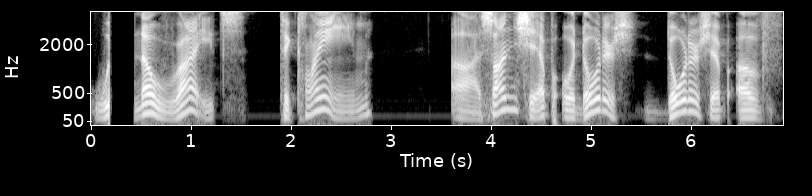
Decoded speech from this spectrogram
we have no rights to claim uh, sonship or daughters, daughtership of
